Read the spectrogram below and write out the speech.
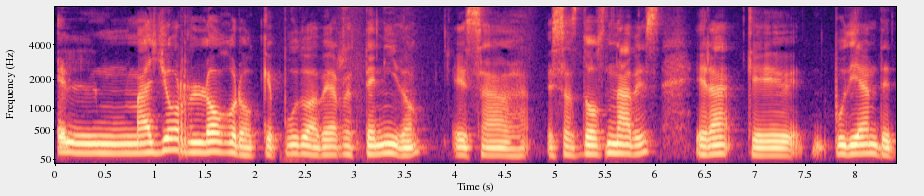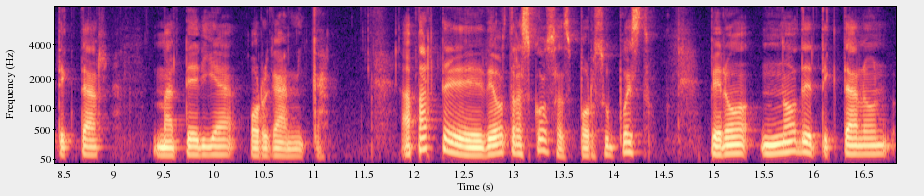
el mayor logro que pudo haber tenido esas dos naves era que pudieran detectar materia orgánica. Aparte de otras cosas, por supuesto, pero no detectaron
